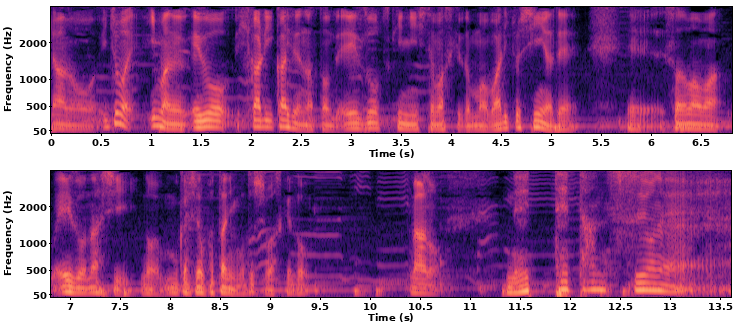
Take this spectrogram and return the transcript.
あの、一応今ね、映像、光回線になったので映像付きにしてますけど、まあ割と深夜で、えーそのまま映像なしの昔のパターンに戻してますけど、まああの、寝てたんすよね。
